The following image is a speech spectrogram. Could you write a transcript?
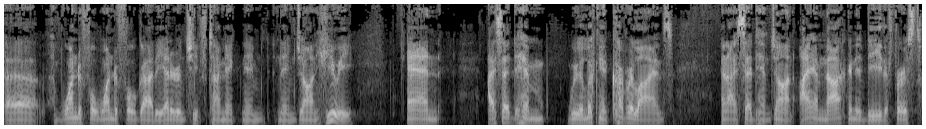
a wonderful, wonderful guy, the editor in chief of Time Inc. named named John Huey, and I said to him, we were looking at cover lines, and I said to him, John, I am not going to be the first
